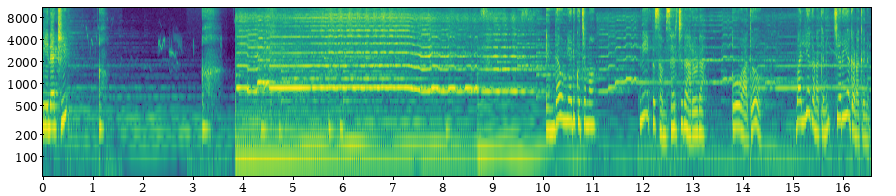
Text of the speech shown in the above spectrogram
മീനാക്ഷി ഉണ്ണിയാടി കൊച്ചമ്മ. നീ ഇപ്പൊ സംസാരിച്ചത് ആരോടാ? ഓ അതോ. വലിയ കണക്കനും ചെറിയ കണക്കനും.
